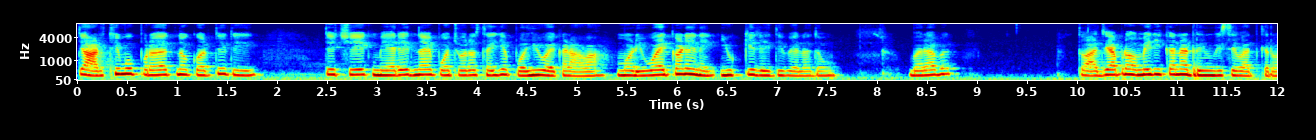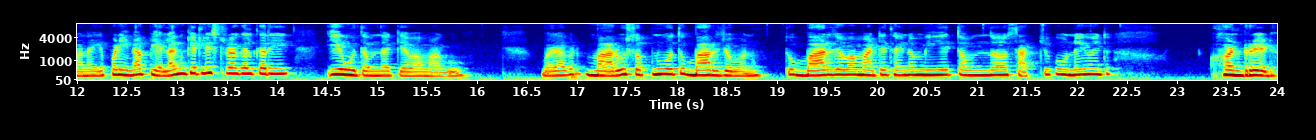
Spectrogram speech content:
ત્યારથી હું પ્રયત્ન કરતી હતી તે છેક મેરેજના પાંચ વર્ષ થઈ ગયા હોય કણ આવા. મળ્યું હોય કણે નહીં યુકે જઈ હતી પહેલાં તો હું. બરાબર? તો આજે આપણે અમેરિકાના ડ્રીમ વિશે વાત કરવાના એ પણ એના પહેલાં મેં કેટલી સ્ટ્રગલ કરી, એ હું તમને કહેવા માગું. બરાબર? મારું સપનું હતું બહાર જવાનું. તો બહાર જવા માટે થઈને મેં તમને સાચું કહું, નહીં હોય તો હંડ્રેડ,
